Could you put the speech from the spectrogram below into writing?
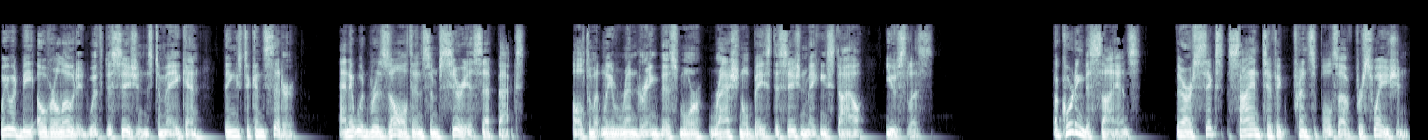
We would be overloaded with decisions to make and things to consider, and it would result in some serious setbacks, ultimately rendering this more rational based decision making style useless. According to science, there are six scientific principles of persuasion.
